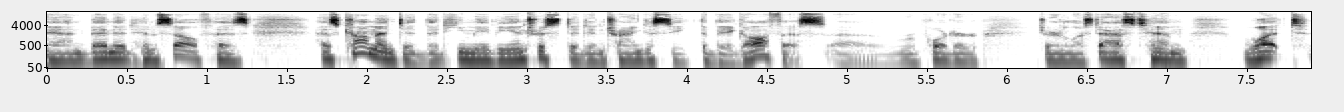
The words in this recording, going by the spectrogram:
And Bennett himself has has commented that he may be interested in trying to seek the big office. A reporter journalist asked him what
